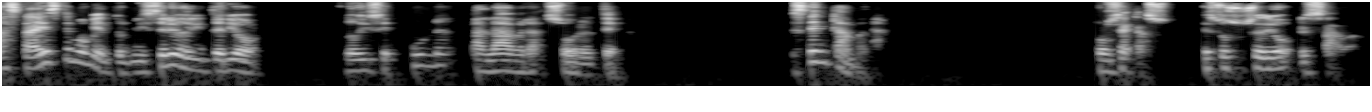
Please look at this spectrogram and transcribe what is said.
Hasta este momento, el Ministerio del Interior no dice una palabra sobre el tema. Está en cámara, por si acaso. Esto sucedió el sábado.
